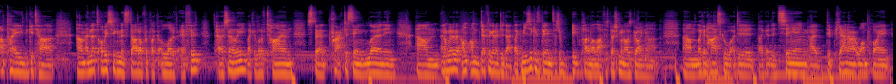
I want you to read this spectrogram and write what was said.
I play the guitar, um, and that's obviously going to start off with like a lot of effort personally, like a lot of time spent practicing, learning, um, and I'm gonna, I'm, I'm, definitely gonna do that. Like music has been such a big part of my life, especially when I was growing up. Um, like in high school, I did like I did singing, I did piano at one point,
